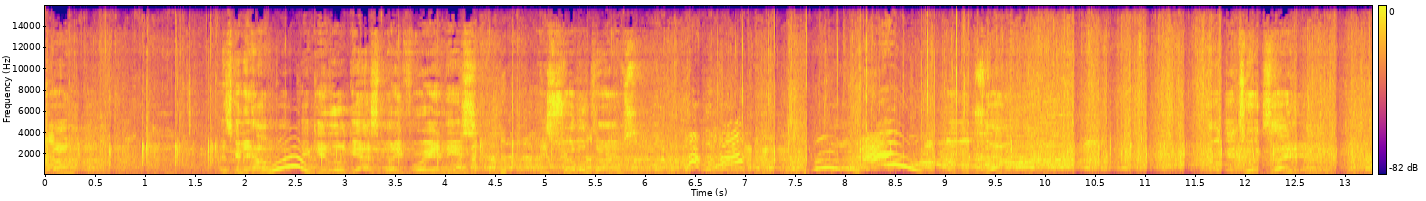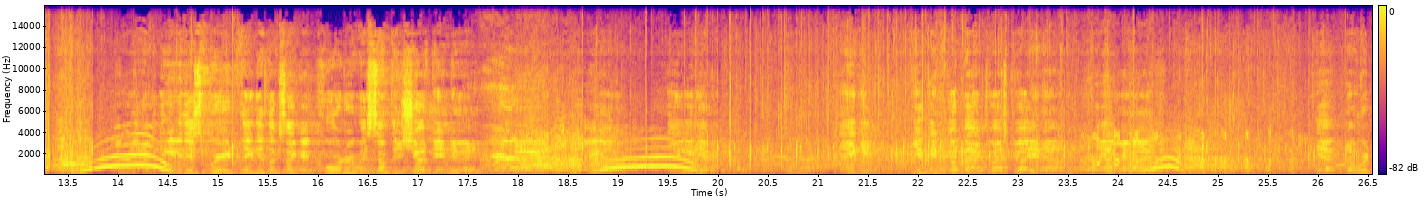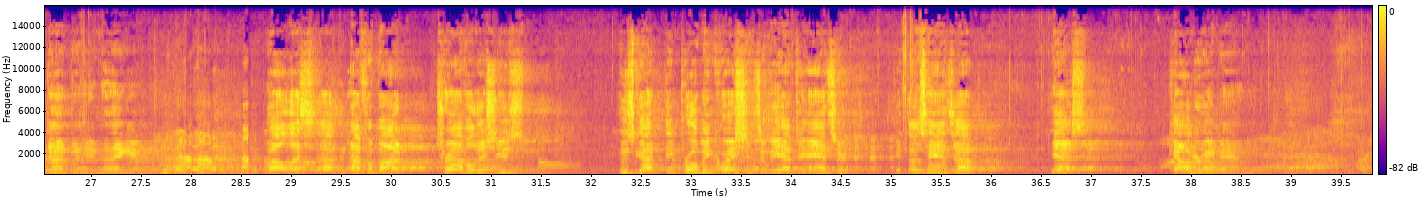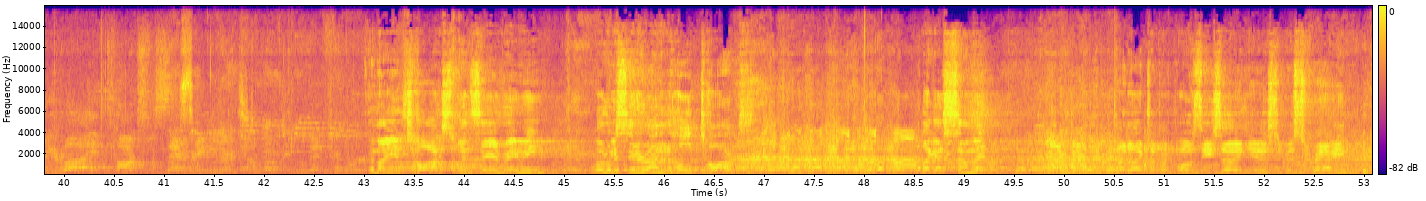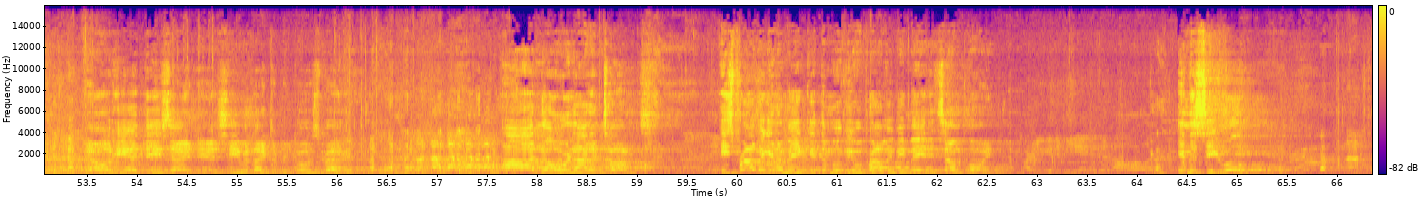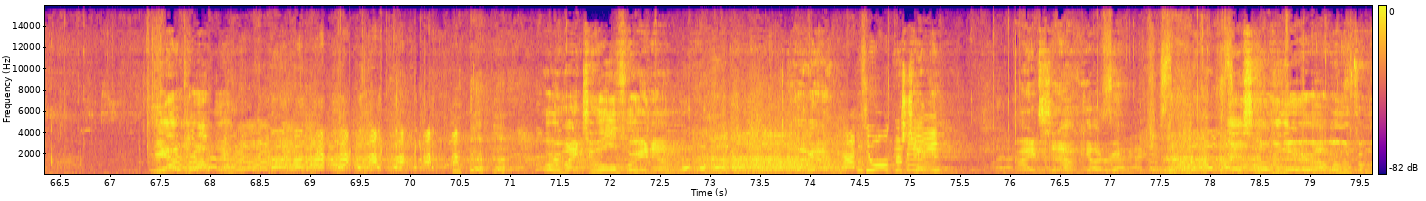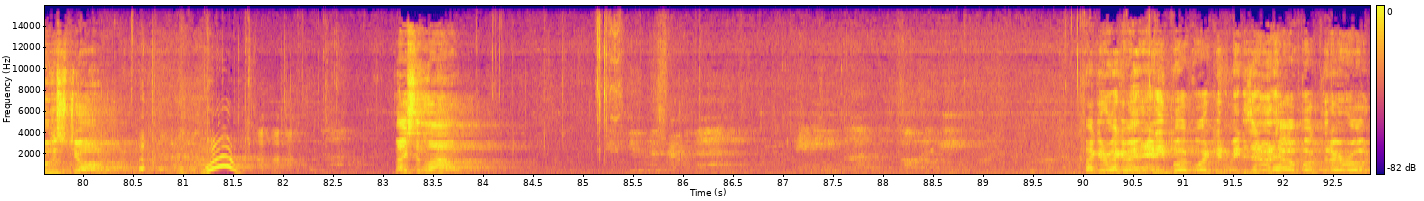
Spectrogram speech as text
Come on. It's going to help kick in a little gas money for you in these these troubled times. Use, uh, don't get too excited. I'm gonna, I'm gonna give you this weird thing that looks like a quarter with something shoved into it. There you go. Thank you, dear. Thank you. Can go back to Australia now. Thank you very much. Yeah, no, we're done with you now. Thank you. Well, let's, uh, enough about travel issues. Who's got the probing questions that we have to answer? Get those hands up. Yes. Calgary man. Are you uh, in talks with Sam Raimi right now about people that Am I in talks with Sam Raimi? What, do we sit around and hold talks? Like a summit? I'd like to propose these ideas to Mr. Raimi. No, he had these ideas he would like to propose back. Uh, no, we're not in talks. He's probably going to make it. The movie will probably be made at some point. are you going to be in it at all? In the sequel? Yeah, probably. or am I too old for you now? Okay. Not too old for Just me. checking. All right, sit down, Calgary. Yes, over there, a woman from Moose Jaw. Nice and loud. If I could recommend any book, what could it be? Does anyone have a book that I wrote?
